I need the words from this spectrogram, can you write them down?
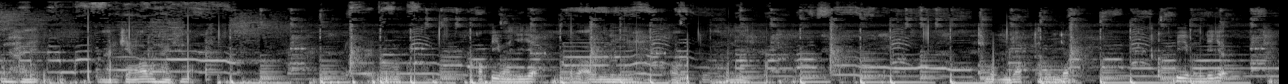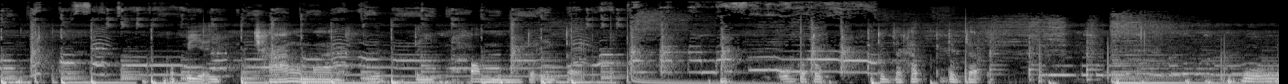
มันหายหายแข็งแล้วมันหายแข็งแล้วก็ปี้มาเยอะๆแล้วก็เอาลีออกตัวลีถล่มยับถล่มยับก็ปี้มันเยอะๆก็ปี้ไอ้ ช้างมันมาตีป้อมตัวเองแตกโอ้กระตุกกระตุกจัดครับกระตุกจัดโอ้โห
